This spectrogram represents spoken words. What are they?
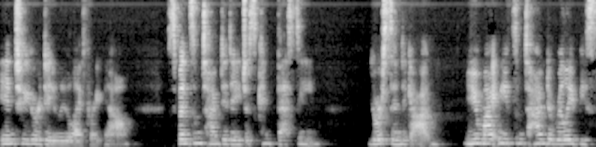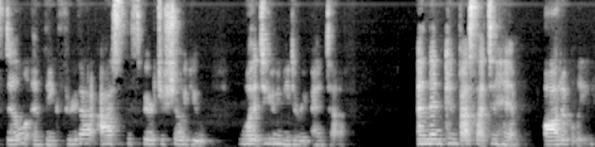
into your daily life right now. Spend some time today just confessing your sin to God. You might need some time to really be still and think through that. Ask the Spirit to show you what do you need to repent of. And then confess that to Him audibly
